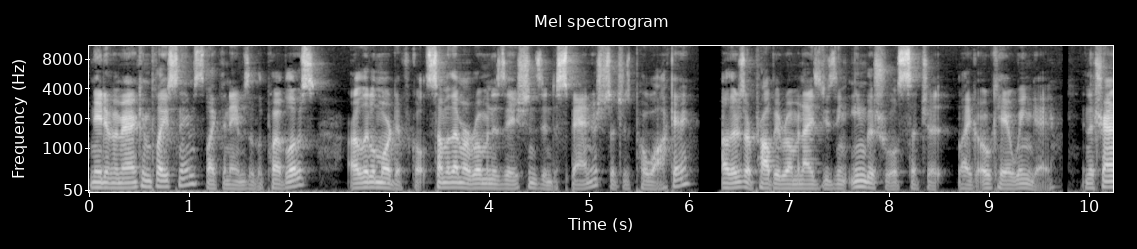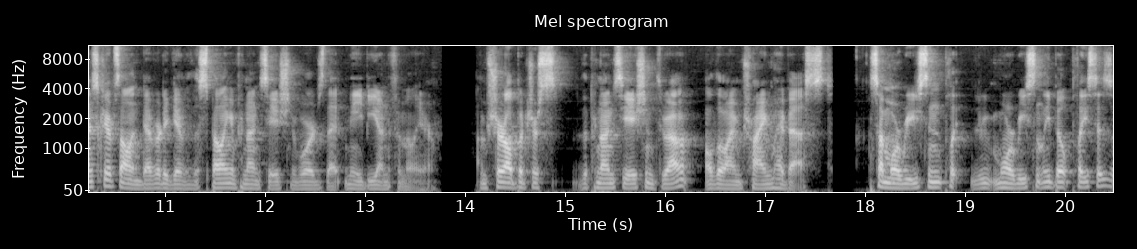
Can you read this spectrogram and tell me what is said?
Native American place names, like the names of the pueblos, are a little more difficult. Some of them are romanizations into Spanish, such as Pojoaque. Others are probably romanized using English rules, such as like Ohkay Owingeh. In the transcripts, I'll endeavor to give the spelling and pronunciation of words that may be unfamiliar. I'm sure I'll butcher the pronunciation throughout, although I'm trying my best. Some more recent, more recently built places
